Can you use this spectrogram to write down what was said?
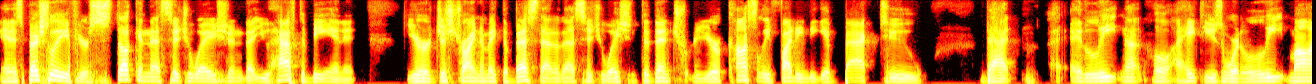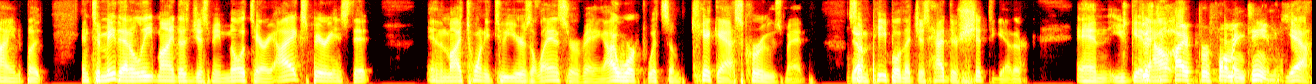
and especially if you're stuck in that situation that you have to be in it, you're just trying to make the best out of that situation to then tr- you're constantly fighting to get back to that uh, elite not well i hate to use the word elite mind but and to me that elite mind doesn't just mean military. I experienced it in my 22 years of land surveying. I worked with some kick-ass crews man. Some people that just had their shit together. And you get Just out high performing teams. yeah,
